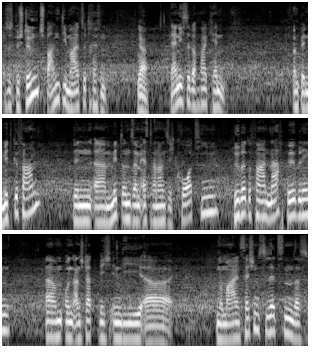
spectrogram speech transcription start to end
das ist bestimmt spannend, die mal zu treffen. Ja. Lerne ich sie doch mal kennen. Und bin mitgefahren bin äh, mit unserem S390 Core Team rübergefahren nach Böbling ähm, und anstatt mich in die äh, normalen Sessions zu setzen, dass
